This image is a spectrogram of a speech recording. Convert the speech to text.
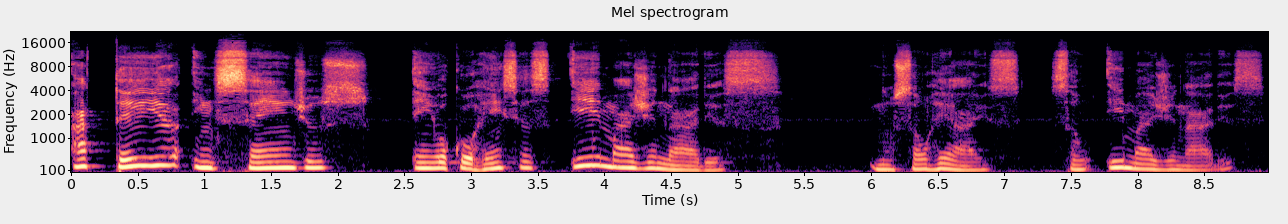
Ateia incêndios em ocorrências imaginárias. Não são reais, são imaginárias.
